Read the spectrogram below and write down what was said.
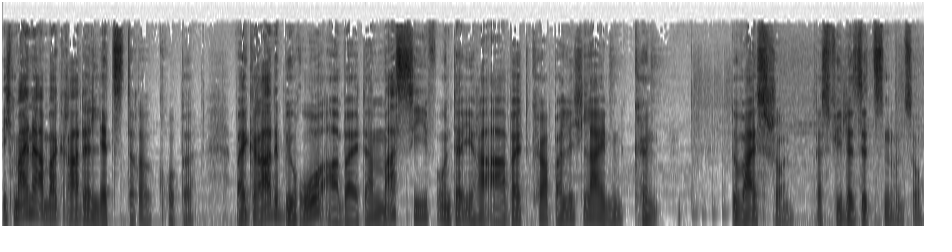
Ich meine aber gerade letztere Gruppe, weil gerade Büroarbeiter massiv unter ihrer Arbeit körperlich leiden könnten. Du weißt schon, dass viele sitzen und so.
